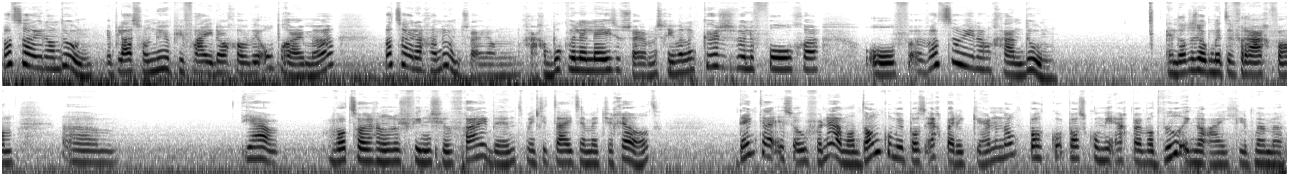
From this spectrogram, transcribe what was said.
Wat zou je dan doen? In plaats van nu heb je vrije dag weer opruimen. Wat zou je dan gaan doen? Zou je dan graag een boek willen lezen? Of zou je dan misschien wel een cursus willen volgen? Of wat zou je dan gaan doen? En dat is ook met de vraag van, um, ja, wat zou je gaan doen als je financieel vrij bent met je tijd en met je geld? Denk daar eens over na, want dan kom je pas echt bij de kern en dan pas kom je echt bij wat wil ik nou eigenlijk met mijn,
